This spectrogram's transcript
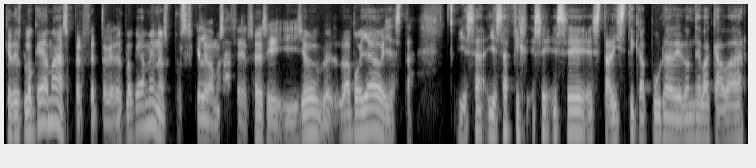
¿Que desbloquea más? Perfecto, ¿que desbloquea menos? Pues ¿qué le vamos a hacer? ¿sabes? Y, yo lo he apoyado y ya está. Y esa, y esa ese, estadística pura de dónde va a acabar,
